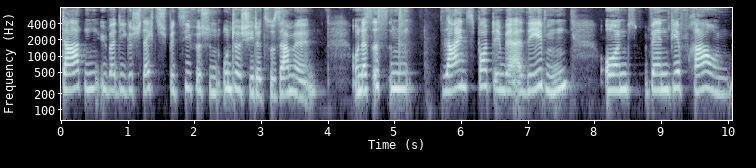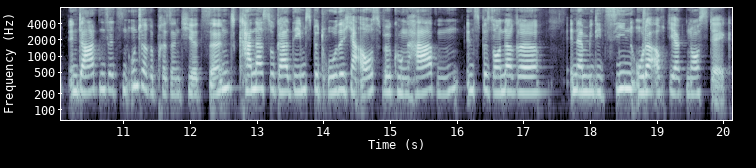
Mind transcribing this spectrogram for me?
Daten über die geschlechtsspezifischen Unterschiede zu sammeln. Und das ist ein Blind Spot, den wir erleben, und wenn wir Frauen in Datensätzen unterrepräsentiert sind, kann das sogar lebensbedrohliche Auswirkungen haben, insbesondere in der Medizin oder auch Diagnostik.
